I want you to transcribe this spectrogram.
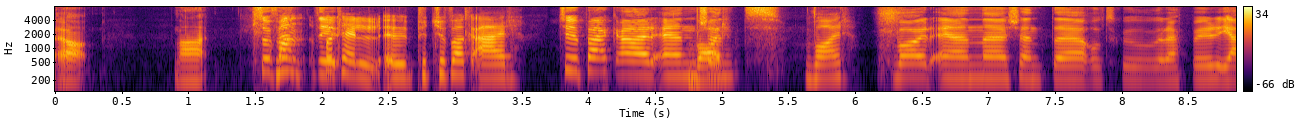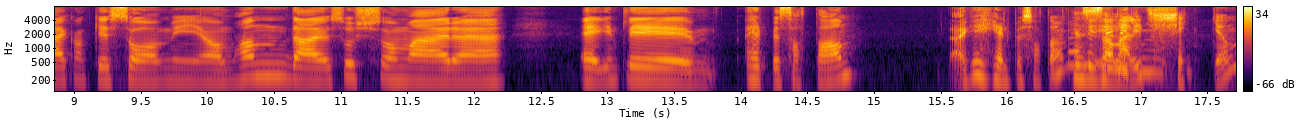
Ja. Nei. Så Men fant de fortell. Uh, Tupac er Tupac er en Var. kjent var. var en eh, kjent eh, old school-rapper. Jeg kan ikke så mye om han. Det er jo Sosh som er eh, egentlig helt besatt av han. Jeg er ikke helt besatt av ham. Jeg syns han er litt kjekken.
